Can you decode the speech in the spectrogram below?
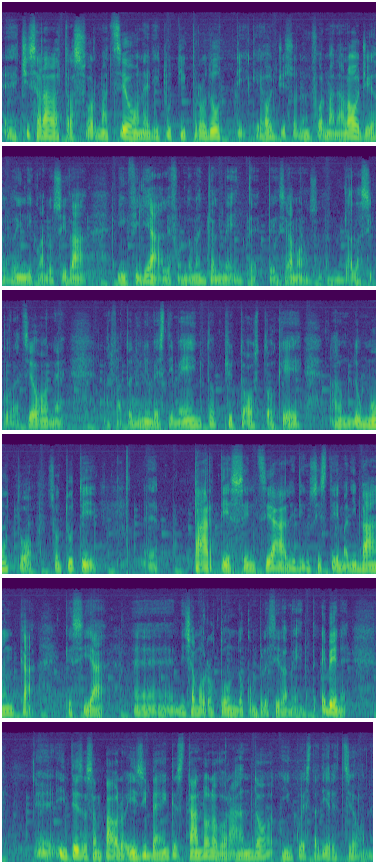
eh, ci sarà la trasformazione di tutti i prodotti che oggi sono in forma analogica, quindi quando si va in filiale fondamentalmente, pensiamo dall'assicurazione al fatto di un investimento piuttosto che a un, un mutuo, sono tutti parti essenziali di un sistema di banca che sia eh, diciamo rotondo complessivamente. Ebbene, eh, Intesa San Paolo e EasyBank stanno lavorando in questa direzione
